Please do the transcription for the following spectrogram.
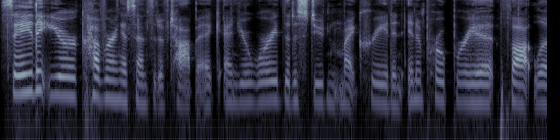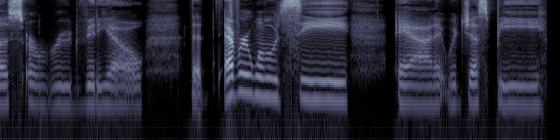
Say that you're covering a sensitive topic and you're worried that a student might create an inappropriate, thoughtless, or rude video that everyone would see and it would just be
